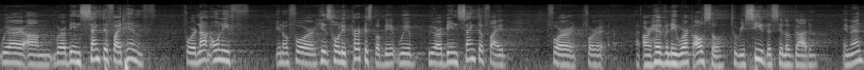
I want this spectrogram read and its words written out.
we are, um, we are being sanctified Him for not only, you know, for His holy purpose, but we, we, we are being sanctified for, for our heavenly work also to receive the seal of God. Amen?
